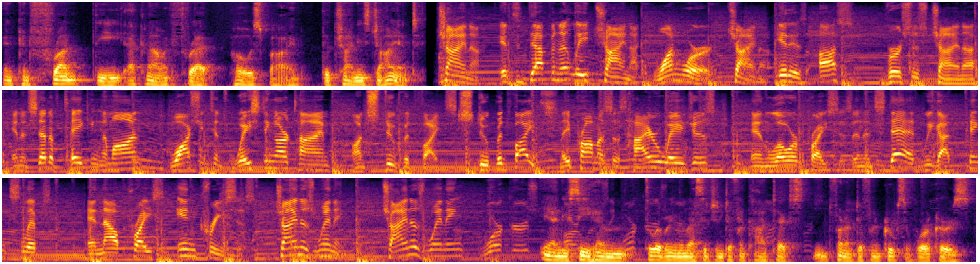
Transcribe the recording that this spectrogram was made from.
and confront the economic threat posed by the Chinese giant. China. It's definitely China. One word China. It is us versus China. And instead of taking them on, Washington's wasting our time on stupid fights. Stupid fights. They promise us higher wages and lower prices. And instead, we got pink slips and now price increases. China's winning. China's winning, workers. And you see him delivering the message in different contexts in front of different groups of workers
